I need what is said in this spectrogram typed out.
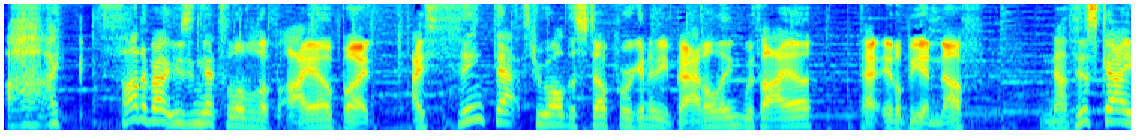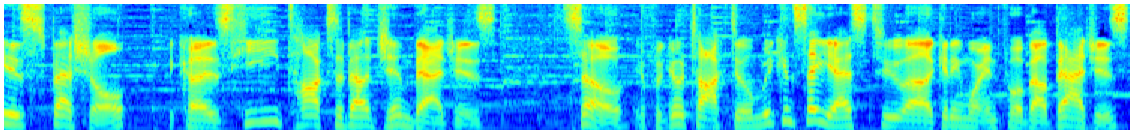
Uh, I thought about using that to level up Aya, but I think that through all the stuff we're going to be battling with Aya, that it'll be enough. Now this guy is special because he talks about gym badges. So if we go talk to him, we can say yes to uh, getting more info about badges,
